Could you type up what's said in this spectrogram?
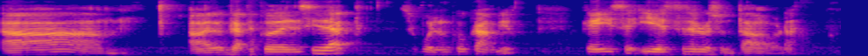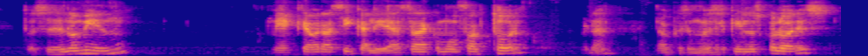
al gráfico de densidad, eso fue el único cambio, que hice y este es el resultado, ¿verdad? Entonces es lo mismo. Miren que ahora sí calidad está como factor, ¿verdad? Lo que se muestra aquí en los colores.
